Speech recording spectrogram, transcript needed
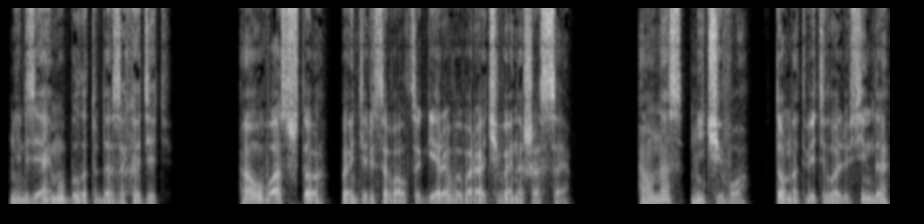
Нельзя ему было туда заходить». «А у вас что?» — поинтересовался Гера, выворачивая на шоссе. «А у нас ничего», тон ответила Люсинда,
